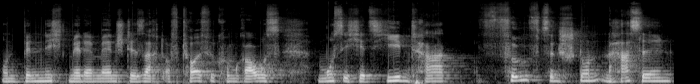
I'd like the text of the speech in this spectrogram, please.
und bin nicht mehr der Mensch, der sagt, auf Teufel komm raus, muss ich jetzt jeden Tag 15 Stunden hasseln,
